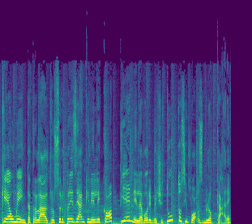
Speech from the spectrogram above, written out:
che aumenta tra l'altro, sorprese anche nelle coppie, nel lavoro invece tutto si può sbloccare.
